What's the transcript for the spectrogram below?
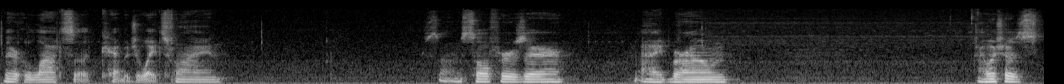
There are lots of cabbage whites flying. Some sulfurs there. Eyed brown. I wish I was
